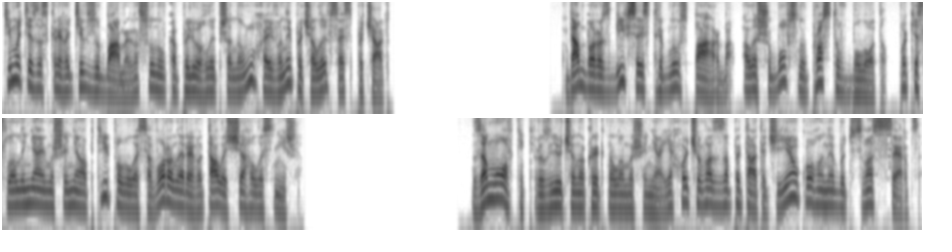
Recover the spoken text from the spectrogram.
Тімоті заскриготів зубами, насунув капелю глибше на вуха, і вони почали все спочатку. Дамбо розбігся і стрибнув з пагорба, але шубовснув просто в болото. Поки слонення і мишеня обтріпувалися, ворони реготали ще голосніше. Замовкніть, розлючено крикнуло мишеня. Я хочу вас запитати, чи є у кого-небудь з вас серце.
